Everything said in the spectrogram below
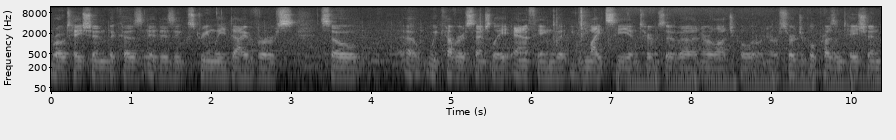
rotation because it is extremely diverse. So uh, we cover essentially anything that you might see in terms of a neurological or neurosurgical presentation,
